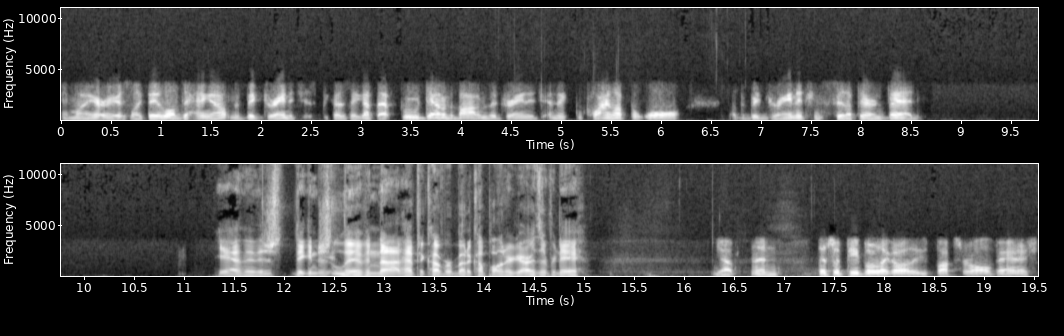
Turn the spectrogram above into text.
in my areas. Like they love to hang out in the big drainages because they got that food down at the bottom of the drainage and they can climb up the wall of the big drainage and sit up there in bed. Yeah, and then they just they can just live and not have to cover but a couple hundred yards every day. Yep, and that's what people are like. Oh, these bucks are all vanished.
